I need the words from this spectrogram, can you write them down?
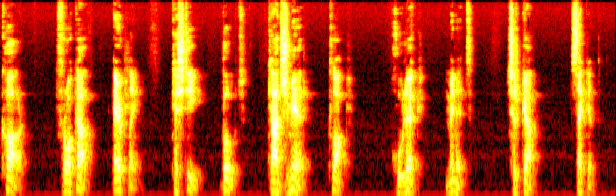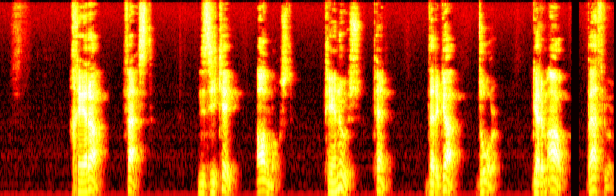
car. Froka, airplane. Kashti, boat. Kajmer, clock. Khulek, minute. Chirka, second. Khera, fast. Nizike, almost. پێنووس pen. دەرگا door. گەرم ئاو bathroom.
